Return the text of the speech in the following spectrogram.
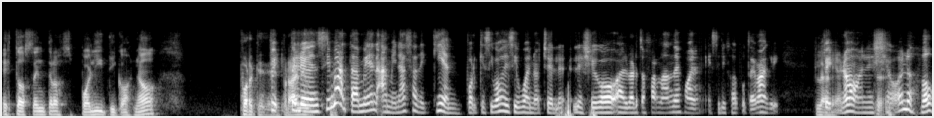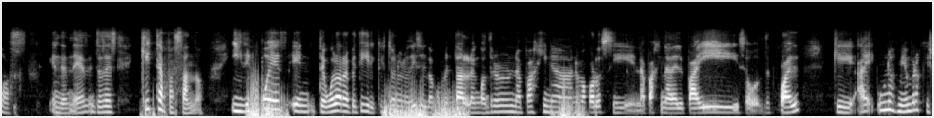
estos centros políticos, ¿no? Porque pero, encima también amenaza de quién, porque si vos decís, bueno, che, le, llegó Alberto Fernández, bueno, es el hijo de puta de Macri. Pero no, le llegó a los dos. ¿Entendés? Entonces, ¿qué está pasando? Y después, te vuelvo a repetir, que esto no lo dice el documental, lo encontré en una página, no me acuerdo si en la página del país o de cuál, que hay unos miembros que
